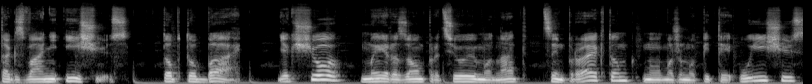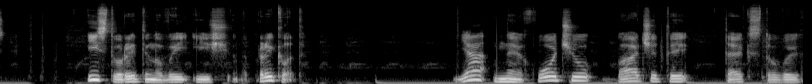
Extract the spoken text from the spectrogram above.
так звані issues, тобто баги. Якщо ми разом працюємо над цим проектом, ми можемо піти у Issues і створити новий issue. Наприклад, я не хочу бачити текстових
